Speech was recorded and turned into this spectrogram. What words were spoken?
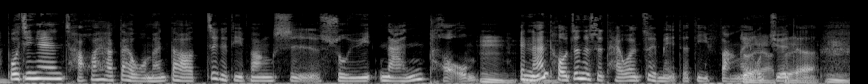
不过今天茶花要带我们到这个地方，是属于南投。嗯，哎，南投真的是台湾最美的地方哎，我觉得。嗯，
